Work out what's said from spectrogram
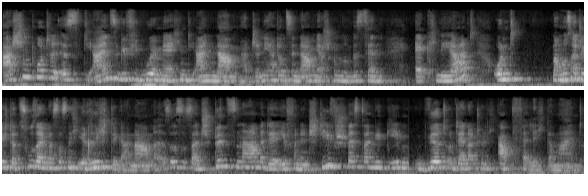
Aschenputtel ist die einzige Figur im Märchen, die einen Namen hat. Jenny hat uns den Namen ja schon so ein bisschen erklärt. Und man muss natürlich dazu sagen, dass das nicht ihr richtiger Name ist. Es ist ein Spitzname, der ihr von den Stiefschwestern gegeben wird und der natürlich abfällig gemeint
